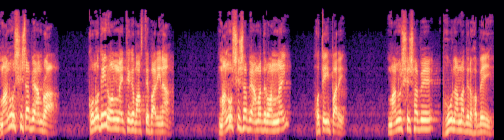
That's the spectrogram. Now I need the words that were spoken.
মানুষ হিসাবে আমরা কোনোদিন অন্যায় থেকে বাঁচতে পারি না। মানুষ হিসাবে আমাদের অন্যায় হতেই পারে। মানুষ হিসাবে ভুল আমাদের হবেই।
